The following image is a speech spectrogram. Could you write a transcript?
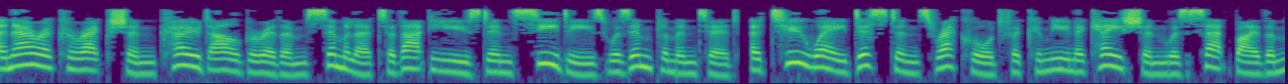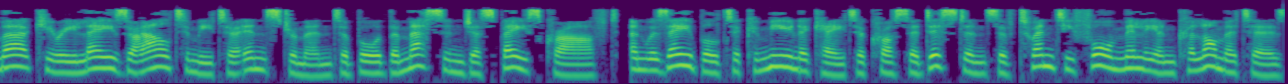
an error correction code algorithm similar to that used in CDs was implemented. A two-way distance record for communication was set by the Mercury Laser Altimeter instrument aboard the Messenger spacecraft, and was able to communicate across a distance of 24 million kilometers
